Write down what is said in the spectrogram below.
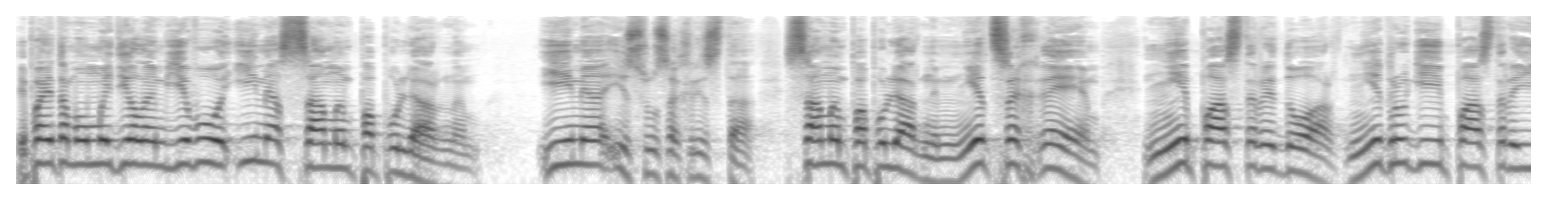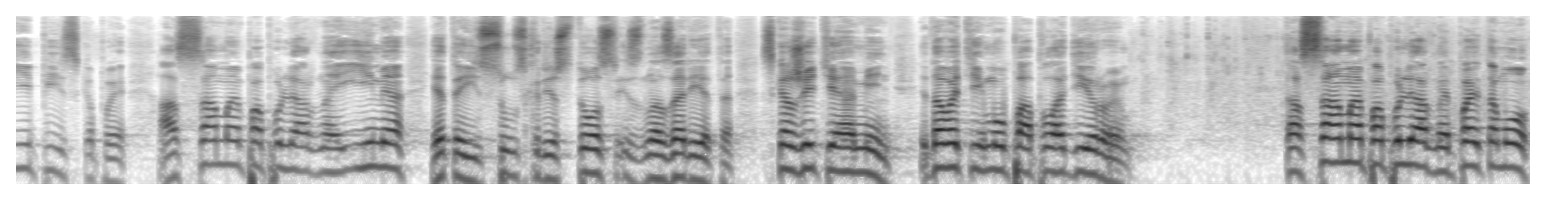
И поэтому мы делаем Его имя самым популярным. Имя Иисуса Христа. Самым популярным. Не ЦХМ, не пастор Эдуард, не другие пасторы и епископы, а самое популярное имя – это Иисус Христос из Назарета. Скажите аминь. И давайте ему поаплодируем. Это самое популярное, поэтому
